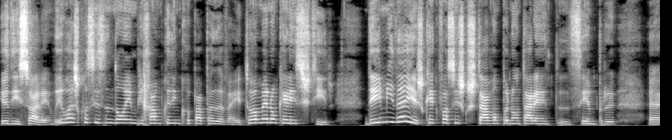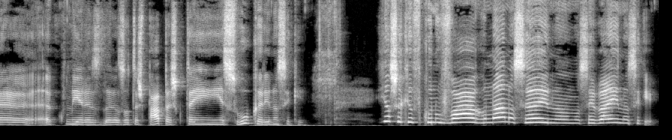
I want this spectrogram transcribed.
Eu disse: olhem, eu acho que vocês andam a embirrar um bocadinho com a papa da aveia, então eu não quero insistir. Deem-me ideias, o que é que vocês gostavam para não estarem sempre uh, a comer as, as, outras papas que têm açúcar e não sei o quê. E eles aquilo ficou no vago: não, não sei, não, não sei bem, não sei o quê.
